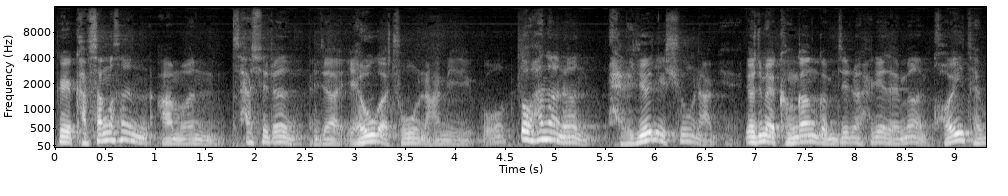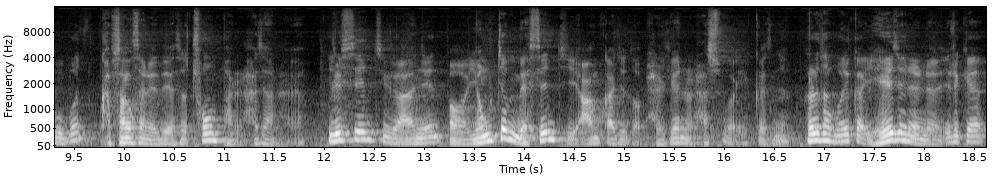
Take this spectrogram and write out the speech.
그 갑상선암은 사실은 이제 예후가 좋은 암이고 또 하나는 발견이 쉬운 암이에요. 요즘에 건강검진을 하게 되면 거의 대부분 갑상선에 대해서 초음파를 하잖아요. 1cm가 아닌 어, 0. 몇 cm 암까지도 발견을 할 수가 있거든요. 그러다 보니까 예전에는 이렇게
